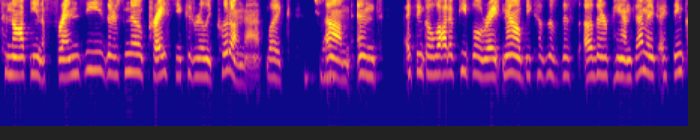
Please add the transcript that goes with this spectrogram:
to not be in a frenzy there's no price you could really put on that like right. um and i think a lot of people right now because of this other pandemic i think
